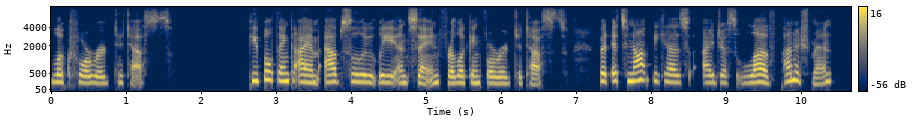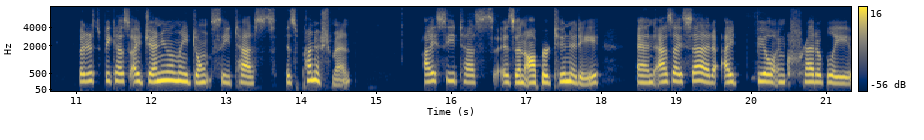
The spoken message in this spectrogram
look forward to tests. People think I am absolutely insane for looking forward to tests, but it's not because I just love punishment, but it's because I genuinely don't see tests as punishment. I see tests as an opportunity, and as I said, I feel incredibly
